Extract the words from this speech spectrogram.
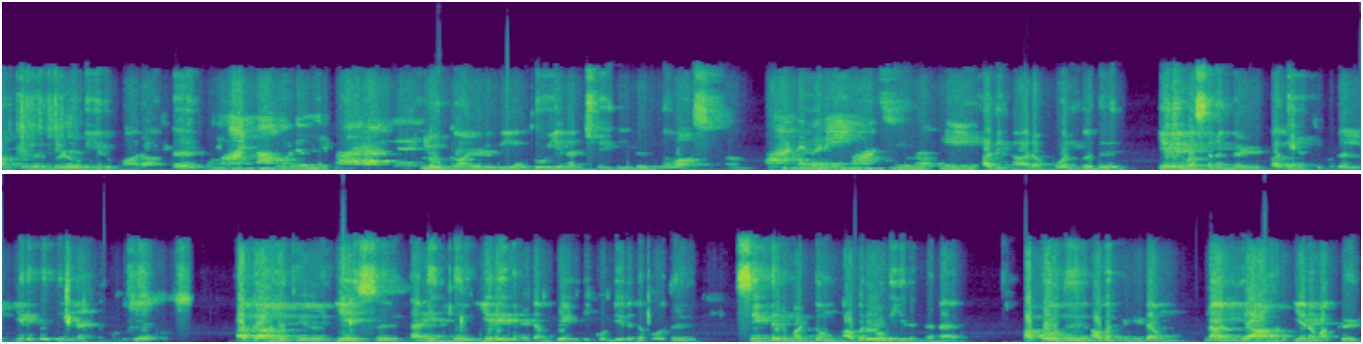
ஆண்டவர் உங்களோடு இருப்பாராக. லூக்கா எழுதிய தூய நற்செய்தியிலிருந்து உமக்கே. அதிகாரம் ஒன்பது இறை வசனங்கள் பதினெட்டு முதல் இருபத்தி இரண்டு முடிய. அக்காலத்தில் இயேசு தனித்து இறைவனிடம் வேண்டிக் கொண்டிருந்த போது சீடர் மட்டும் அவரோடு இருந்தனர். அப்போது அவர்களிடம் நான் யார் என மக்கள்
